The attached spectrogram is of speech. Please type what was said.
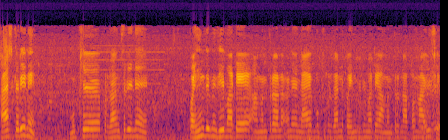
ખાસ કરીને મુખ્ય પ્રધાનશ્રીને પહિંદ વિધિ માટે આમંત્રણ અને નાયબ મુખ્યપ્રધાનને પહિંદ વિધિ માટે આમંત્રણ આપવામાં આવ્યું છે.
